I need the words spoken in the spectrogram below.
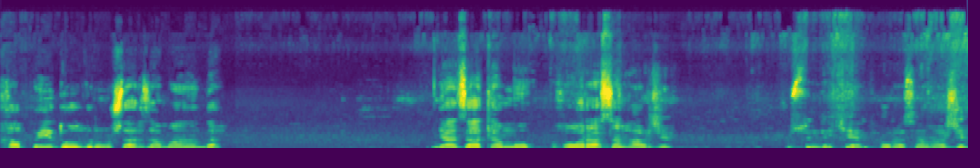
kapıyı doldurmuşlar zamanında. Ya zaten bu Horasan harcı. Üstündeki Horasan harcı.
